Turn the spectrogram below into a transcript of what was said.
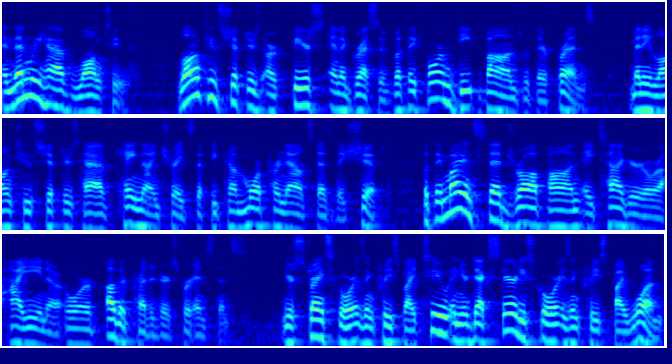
And then we have Longtooth. Longtooth shifters are fierce and aggressive, but they form deep bonds with their friends. Many Longtooth shifters have canine traits that become more pronounced as they shift, but they might instead draw upon a tiger or a hyena or other predators, for instance. Your strength score is increased by 2, and your dexterity score is increased by 1.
